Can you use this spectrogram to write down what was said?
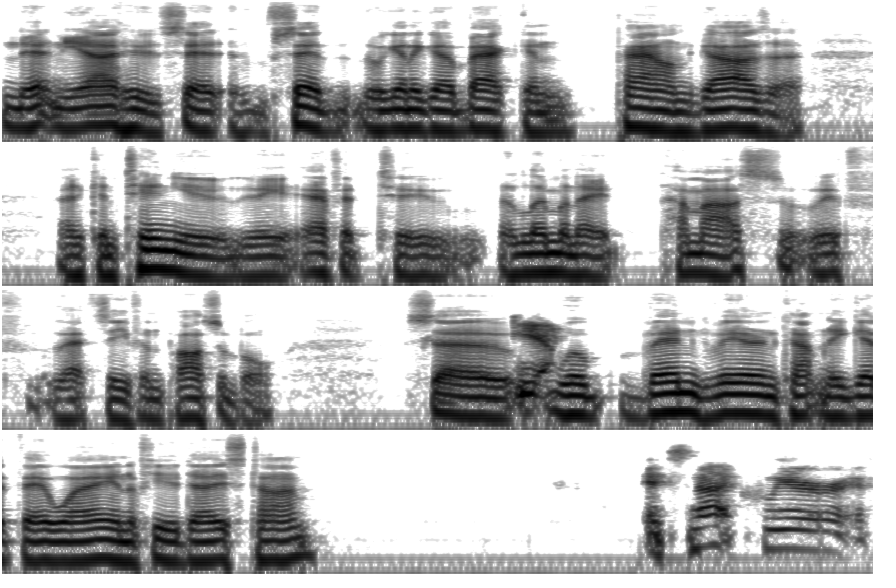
Netanyahu said said we're going to go back and pound Gaza and continue the effort to eliminate Hamas, if that's even possible. So, yeah. will Ben Gvir and company get their way in a few days' time? it's not clear if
